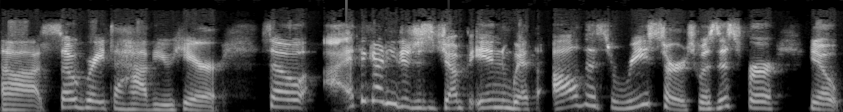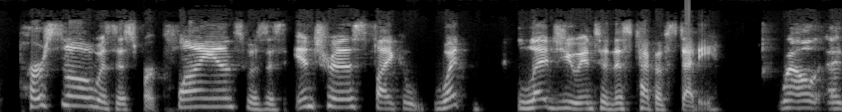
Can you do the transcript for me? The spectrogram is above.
Uh, so great to have you here. So I think I need to just jump in with all this research. Was this for, you know, personal? Was this for clients? Was this interest? Like what led you into this type of study? Well, uh,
